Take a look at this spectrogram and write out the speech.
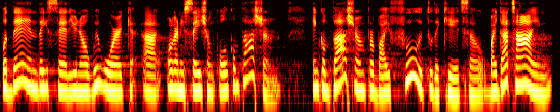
But then they said, you know, we work at organization called Compassion. And Compassion provide food to the kids. So by that time,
